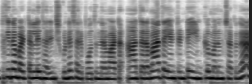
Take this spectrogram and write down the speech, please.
ఉతికిన బట్టల్ని ధరించుకుంటే సరిపోతుంది అనమాట ఆ తర్వాత ఏంటంటే ఇంట్లో మనం చక్కగా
